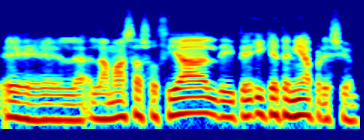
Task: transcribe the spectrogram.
eh, la, masa social y que tenía presión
